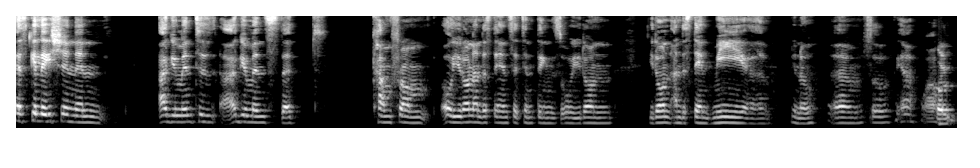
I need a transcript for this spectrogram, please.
escalation and argument arguments that come from oh you don't understand certain things or you don't you don't understand me uh, you know um so yeah wow or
